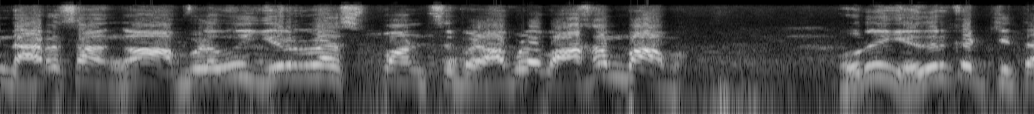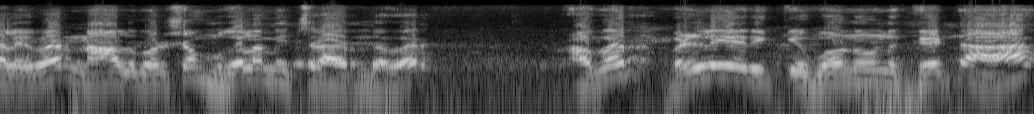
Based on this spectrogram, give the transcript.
இந்த அரசாங்கம் அவ்வளவு இர்ரெஸ்பான்சிபிள் அவ்வளவு அகம்பாவம். ஒரு எதிர்க்கட்சி தலைவர் நாலு வருஷம் முதலமைச்சராக இருந்தவர் அவர் வெள்ளை அறிக்கை வேணும்னு கேட்டால்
